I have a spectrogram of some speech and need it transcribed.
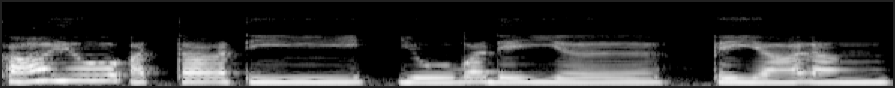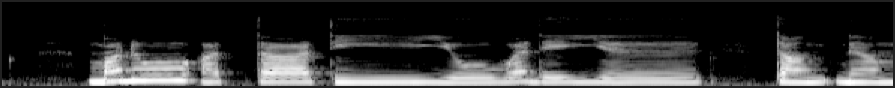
කායෝ අත්තාති යෝ වදෙය්‍ය පෙය්‍යාලං මනෝ අත්තාති යෝ වදෙය්‍ය තං නං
